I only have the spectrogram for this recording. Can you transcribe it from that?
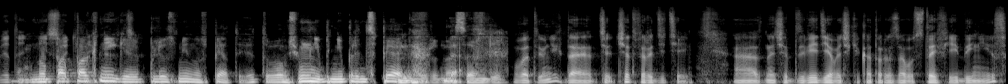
это Но по, по книге плюс-минус пятый. Это, в общем, не, не принципиально уже, на самом деле. Вот, и у них, да, четверо детей. А, значит, две девочки, которые зовут Стефи и Денис,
